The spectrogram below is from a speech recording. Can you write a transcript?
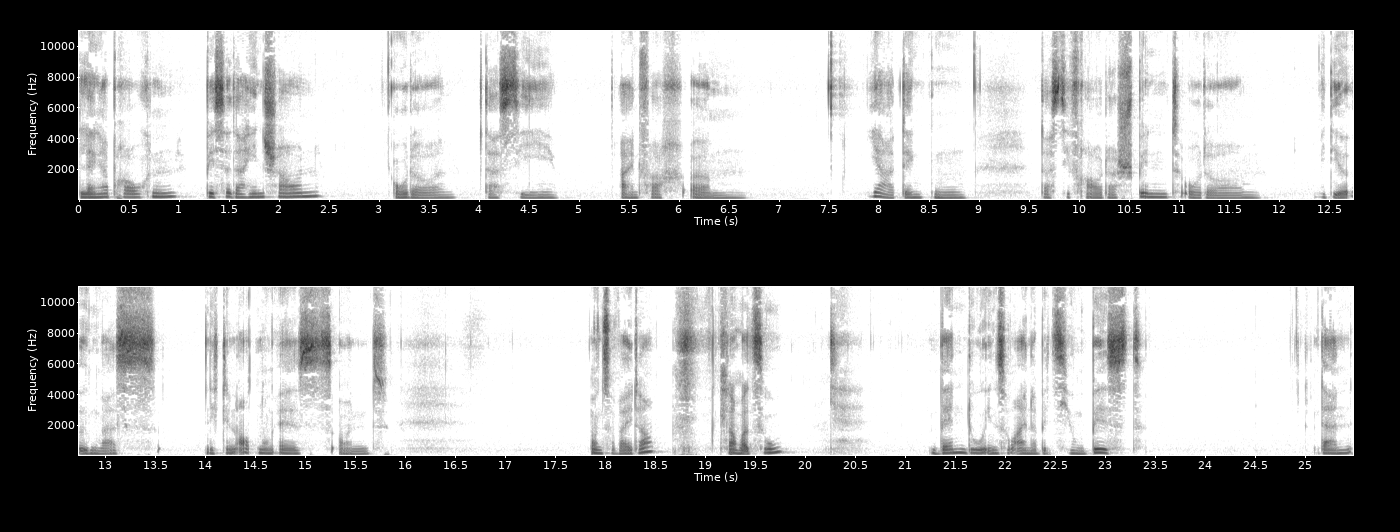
länger brauchen, bis sie da hinschauen oder dass sie einfach ähm, ja denken, dass die Frau da spinnt oder mit ihr irgendwas nicht in Ordnung ist und und so weiter. Klammer zu. Wenn du in so einer Beziehung bist, dann,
